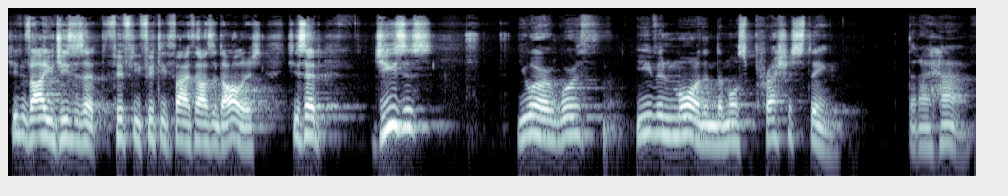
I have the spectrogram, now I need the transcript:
She didn't value Jesus at 50, $55,000. She said, Jesus, you are worth even more than the most precious thing that I have.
